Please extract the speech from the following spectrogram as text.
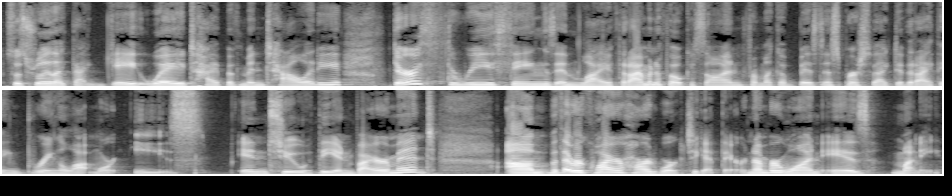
So, it's really like that gateway type of mentality. There are three things in life that I'm going to focus on from like a business perspective that I think bring a lot more ease into the environment, um, but that require hard work to get there. Number one is money.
